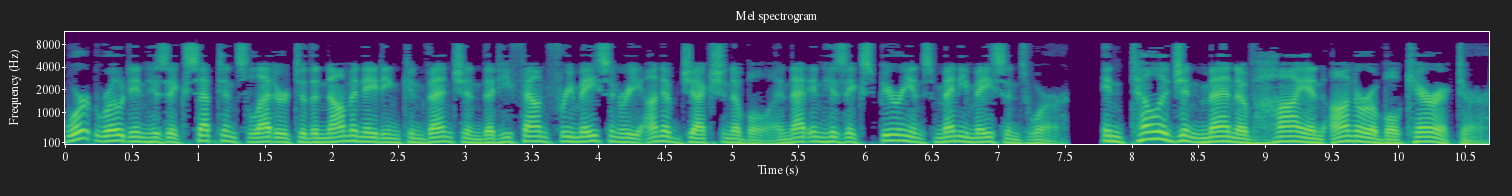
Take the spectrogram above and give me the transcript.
Wirt wrote in his acceptance letter to the nominating convention that he found Freemasonry unobjectionable and that in his experience many Masons were "...intelligent men of high and honorable character",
